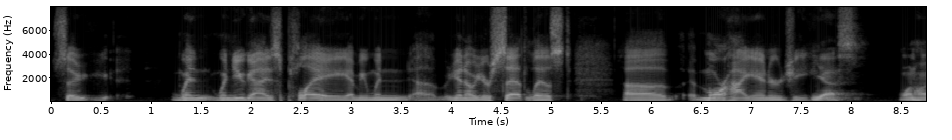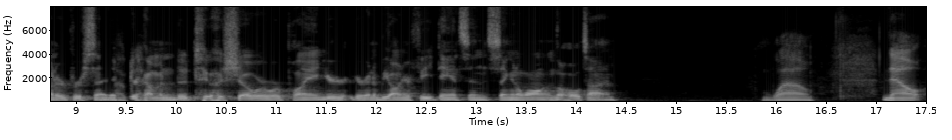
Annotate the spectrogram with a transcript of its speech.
So, you- when when you guys play, I mean, when uh, you know your set list, uh, more high energy. Yes, one hundred percent. If Okay. you're coming to, to a show where we're playing, you're you're going to be on your feet, dancing, singing along the whole time. Wow. Now,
